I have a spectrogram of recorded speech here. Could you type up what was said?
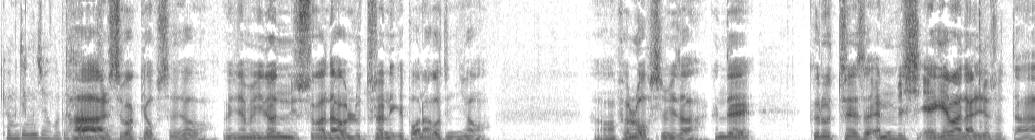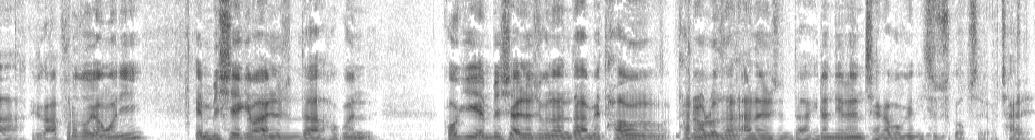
경쟁적으로 다 알 수밖에 없어요. 왜냐하면 이런 뉴스가 나올 루트라는 게 뻔하거든요. 어, 별로 없습니다. 근데 그 루트에서 MBC에게만 알려줬다. 그리고 앞으로도 영원히 MBC에게만 알려준다. 혹은 거기 MBC 알려주고 난 다음에 다음, 다른 언론사는 안 알려준다. 이런 일은 제가 보기엔 있을 수가 없어요. 잘.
